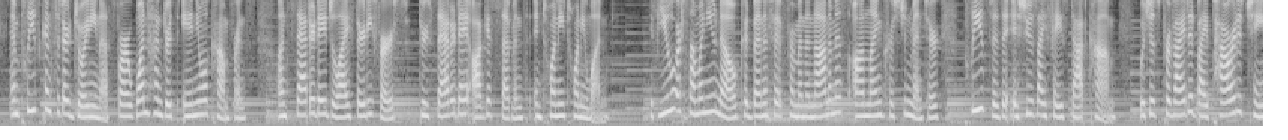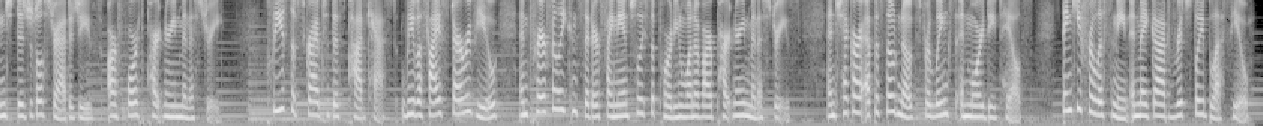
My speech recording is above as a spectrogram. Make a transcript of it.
and please consider joining us for our 100th annual conference on Saturday, July 31st through Saturday, August 7th in 2021. If you or someone you know could benefit from an anonymous online Christian mentor, please visit issuesiface.com, which is provided by Power to Change Digital Strategies, our fourth partnering ministry. Please subscribe to this podcast, leave a five star review, and prayerfully consider financially supporting one of our partnering ministries and check our episode notes for links and more details. Thank you for listening, and may God richly bless you.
